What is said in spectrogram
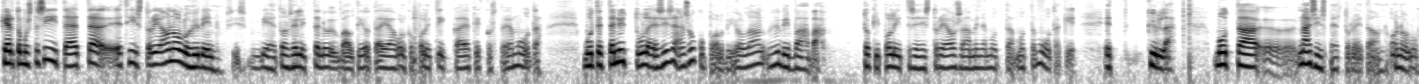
kertomusta siitä, että, että historia on ollut hyvin, siis miehet on selittänyt valtiota ja ulkopolitiikkaa ja kekkosta ja muuta. Mutta että nyt tulee sisään sukupolvi, jolla on hyvin vahva, toki poliittisen historian osaaminen, mutta, mutta muutakin. Et kyllä, mutta naisinspektoreita on, on ollut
